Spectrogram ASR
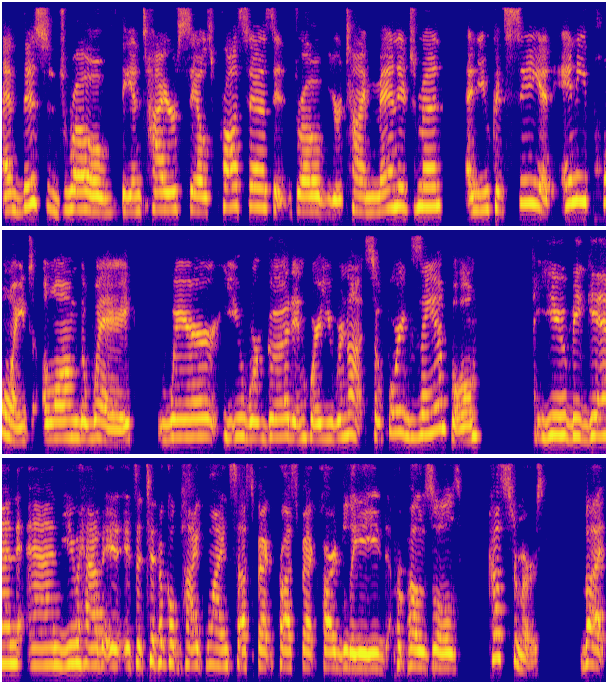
And this drove the entire sales process. It drove your time management. And you could see at any point along the way where you were good and where you were not. So, for example, you begin and you have it's a typical pipeline suspect, prospect, hard lead, proposals, customers. But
